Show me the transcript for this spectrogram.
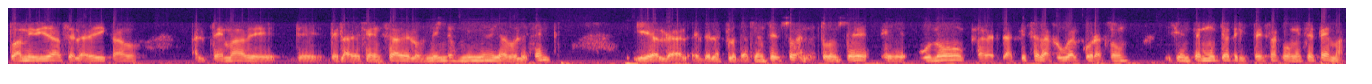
Toda mi vida se la he dedicado al tema de, de, la defensa de los niños, niñas y adolescentes y el, de la explotación sexual. Entonces, eh, uno, la verdad que se le arruga el corazón y siente mucha tristeza con ese tema.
